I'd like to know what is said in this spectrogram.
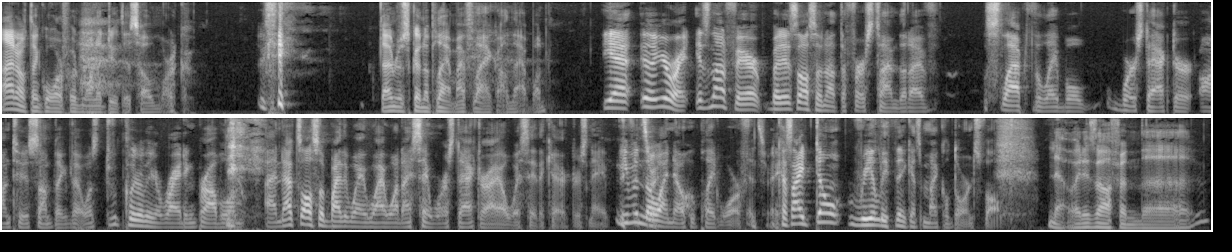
I don't think Worf would want to do this homework. I'm just going to plant my flag on that one. yeah, uh, you're right. It's not fair, but it's also not the first time that I've slapped the label worst actor onto something that was clearly a writing problem. and that's also, by the way, why when I say worst actor, I always say the character's name, even though I know who played Worf. That's right. Because I don't really think it's Michael Dorn's fault. No, it is often the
